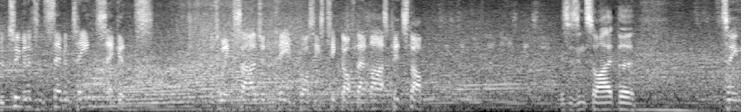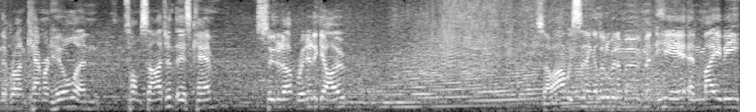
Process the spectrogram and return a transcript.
With two minutes and 17 seconds between Sargent and he. Of course, he's ticked off that last pit stop. This is inside the team that run Cameron Hill and Tom Sargent. There's Cam, suited up, ready to go. So are we seeing a little bit of movement here and maybe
